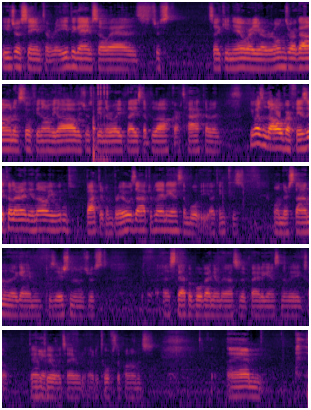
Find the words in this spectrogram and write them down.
He just seemed to read the game so well. It's just it's like he knew where your runs were going and stuff. You know, he'd always just be in the right place to block or tackle and he wasn't over physical or anything, you know, he wouldn't batter and bruise after playing against him, but I think his understanding of the game position was just a step above anyone else who's played against in the league. So them Yeah. two I'd say are, are the toughest opponents. Um,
